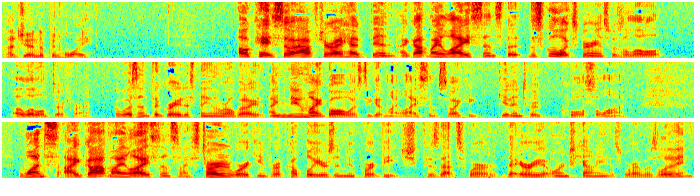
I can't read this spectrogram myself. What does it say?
How'd you end up in Hawaii? Okay, so after I had been, I got my license. The the school experience was a little a little different. It wasn't the greatest thing in the world, but I, I knew my goal was to get my license so I could get into a cool salon. Once I got my license and I started working for a couple years in Newport Beach because that's where the area, Orange County, is where I was living.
